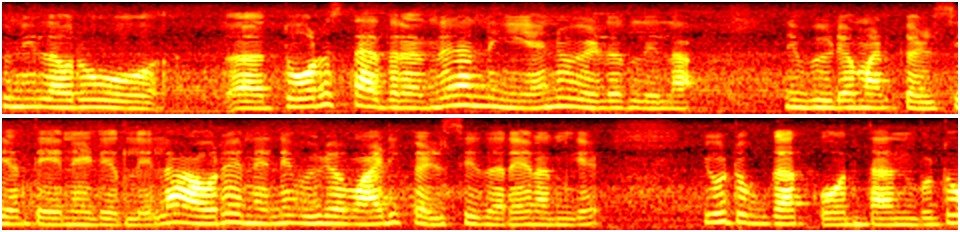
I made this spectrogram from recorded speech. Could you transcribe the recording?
ಸುನಿಲ್ ಅವರು ತೋರಿಸ್ತಾ ಇದ್ದಾರೆ ಅಂದರೆ ನನಗೆ ಏನೂ ಹೇಳಿರಲಿಲ್ಲ. ನೀವು ವಿಡಿಯೋ ಮಾಡಿ ಕಳಿಸಿ ಅಂತ ಏನು ಹೇಳಿರಲಿಲ್ಲ. ಅವರೇ ನೆನೆ ವಿಡಿಯೋ ಮಾಡಿ ಕಳಿಸಿದ್ದಾರೆ ನನಗೆ. ಯೂಟ್ಯೂಬ್ಗೆ ಹಾಕು ಅಂತ ಅಂದ್ಬಿಟ್ಟು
